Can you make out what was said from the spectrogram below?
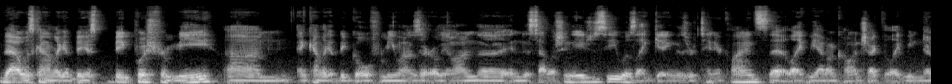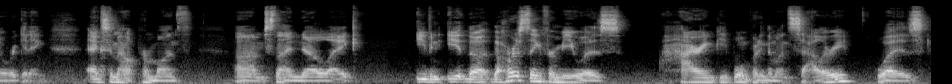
that was kind of like a biggest big push for me, um, and kind of like a big goal for me when I was early on in, the, in establishing the agency was like getting those retainer clients that like we have on contract that like we know we're getting X amount per month. Um, so that I know like even the the hardest thing for me was hiring people and putting them on salary was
